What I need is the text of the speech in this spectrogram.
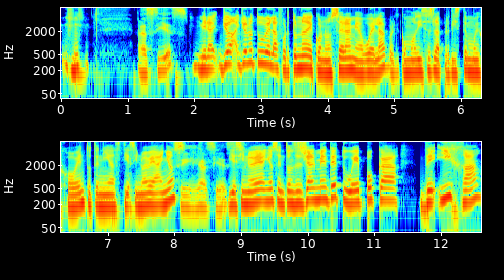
Así es. Mira, yo, yo no tuve la fortuna de conocer a mi abuela, porque como dices, la perdiste muy joven, tú tenías 19 años. Sí, así es. 19 años, entonces realmente tu época de hija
